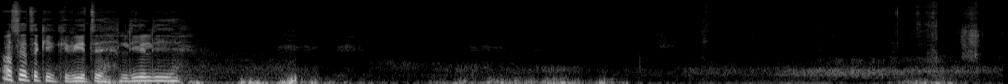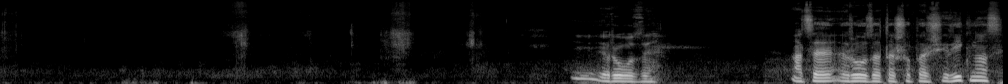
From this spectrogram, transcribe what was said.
А це такі квіти, лілії. І рози. А це роза, та що перший рік у нас.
